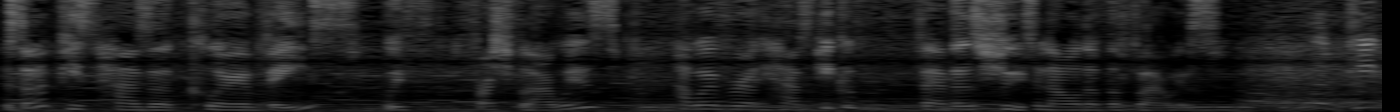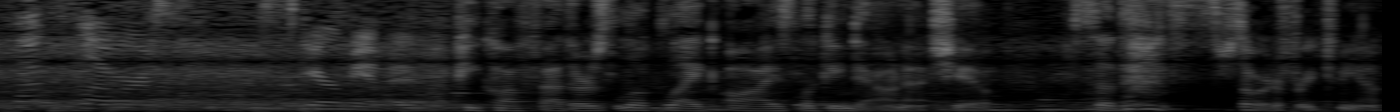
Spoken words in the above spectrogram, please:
The centerpiece has a clear vase with fresh flowers. However, it has peacock feathers shooting out of the flowers. The peacock flowers scare me a bit. Peacock feathers look like eyes looking down at you. So that's sort of freaked me out.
